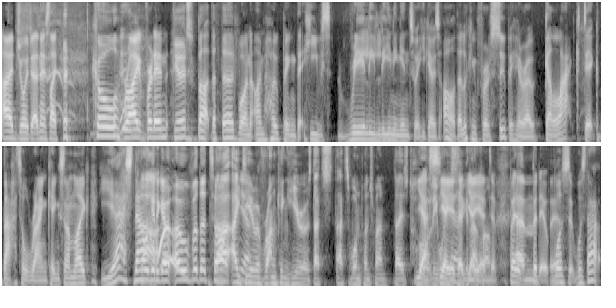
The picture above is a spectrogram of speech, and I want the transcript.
I enjoyed it. And it's like cool, right, brilliant, Good. But the third one, I'm hoping that he's really leaning into it. He goes oh they're looking for a superhero galactic battle rankings, and I'm like yes now we're gonna go over the top. That idea of ranking heroes, that's that's One Punch Man. That is totally Yes, what yeah, he's yeah, yeah, that yeah. From. def- But Um, but it yeah. was was that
